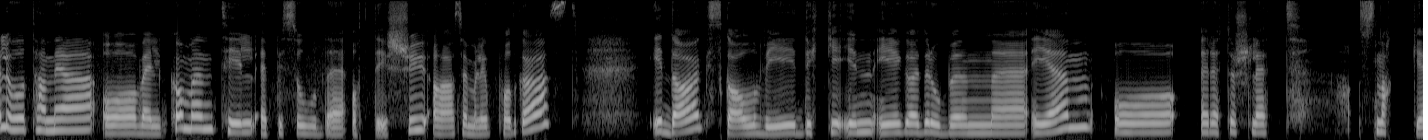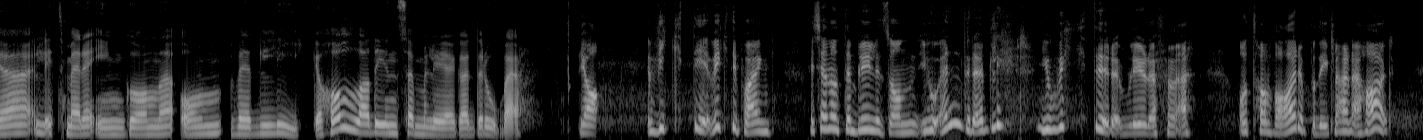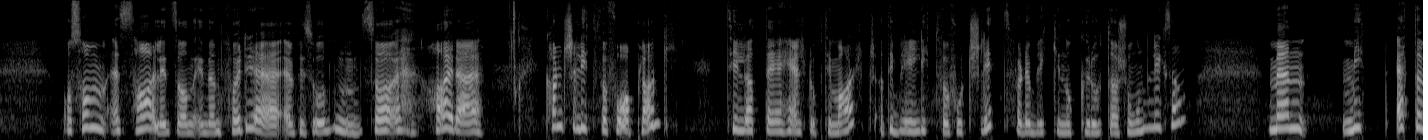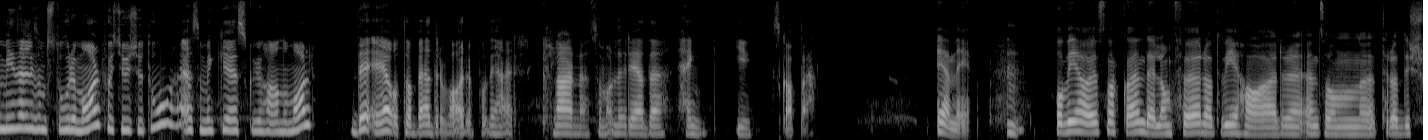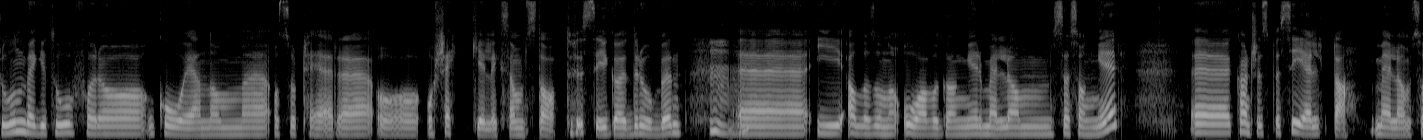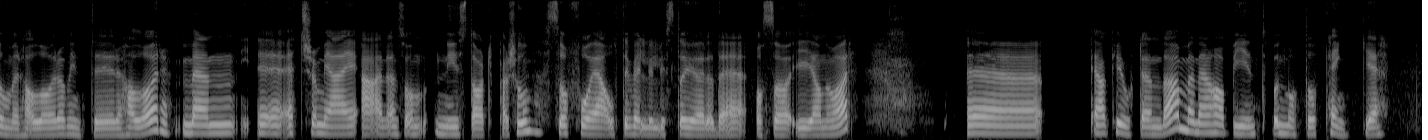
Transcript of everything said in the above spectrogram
Hallo, Tanja, og velkommen til episode 87 av Sømmelig podkast. I dag skal vi dykke inn i garderoben eh, igjen, og rett og slett snakke litt mer inngående om vedlikehold av din sømmelige garderobe. Ja, viktig, viktig poeng. Jeg kjenner at det blir litt sånn Jo eldre jeg blir, jo viktigere blir det for meg å ta vare på de klærne jeg har. Og som jeg sa litt sånn i den forrige episoden, så har jeg kanskje litt for få plagg til at det er helt optimalt. At de blir litt for fort slitt, for det blir ikke nok rotasjon, liksom. Men mitt, et av mine liksom, store mål for 2022, jeg som ikke skulle ha noe mål, det er å ta bedre vare på de her klærne som allerede henger i skapet. Enig. Mm. Og vi har jo snakka en del om før at vi har en sånn eh, tradisjon begge to for å gå gjennom eh, og sortere og, og sjekke liksom status i garderoben Mm. eh, i alle sånne overganger mellom sesonger. Eh, kanskje spesielt da mellom sommerhalvår og vinterhalvår. Men eh, ettersom jeg er en sånn ny start-person, så får jeg alltid veldig lyst til å gjøre det også i januar. Eh, jeg har ikke gjort det ennå, men jeg har begynt på en måte å tenke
